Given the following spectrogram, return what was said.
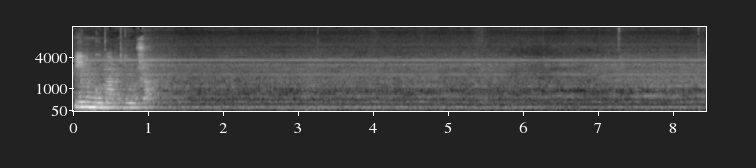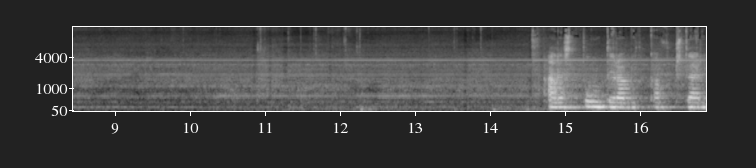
Pingu mam dużo. Ale z punkty robi tylko w 4.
